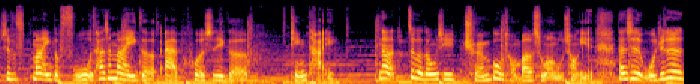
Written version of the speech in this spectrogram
是卖一个服务，他是卖一个 app 或者是一个平台。那这个东西全部统包的是网络创业，但是我觉得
